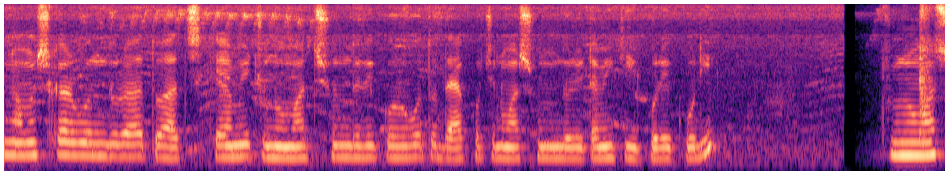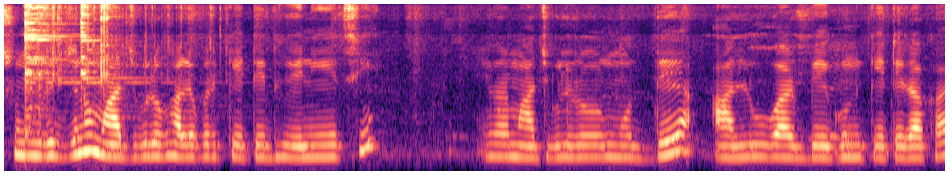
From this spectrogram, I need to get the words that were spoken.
নমস্কার বন্ধুরা, তো আজকে আমি চুনো মাছ সুন্দরী করব। তো দেখো চুনো মাছ সুন্দরীটা আমি কী করে করি। চুনো মাছ সুন্দরীর জন্য মাছগুলো ভালো করে কেটে ধুয়ে নিয়েছি। এবার মাছগুলোর মধ্যে আলু আর বেগুন কেটে রাখা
